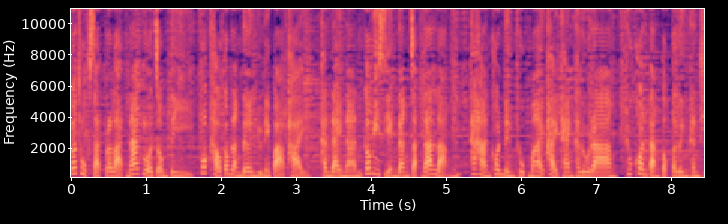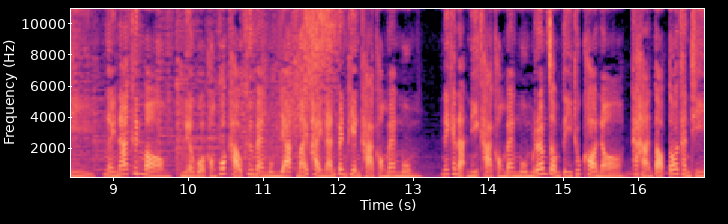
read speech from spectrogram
ก็ถูกสัตว์ประหลาดน่ากลัวโจมตี พวกเขากำลังเดินอยู่ในป่าไผ่ทันใดนั้นก็มีเสียงดังจากด้านหลัง ทหารคนหนึ่งถูกไม้ไผ่แทงทะลุร่าง ทุกคนต่างตกตะลึงทันที เงยหน้าขึ้นมอง เหนือหัวของพวกเขาคือแมงมุมยักษ์ไม้ไผ่นั้นเป็นเพียงขาของแมงมุมในขณะนี้ขาของแมงมุมเริ่มโจมตีทุกคอนอ ทหารตอบโต้ทันที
